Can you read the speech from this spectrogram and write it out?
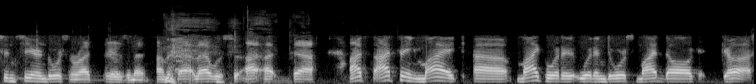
sincere endorsement right there, isn't it? I mean, that, that was I, I, yeah. I I think Mike uh, Mike would would endorse my dog Gus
